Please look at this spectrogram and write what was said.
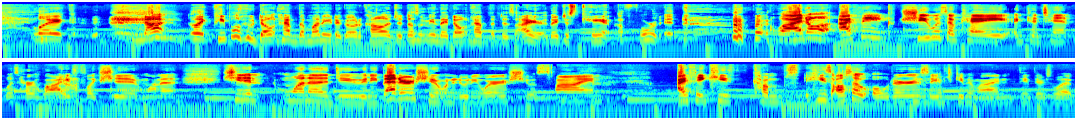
like not like people who don't have the money to go to college, it doesn't mean they don't have the desire. They just can't afford it. Well, I don't. I think she was okay and content with her life. Yeah. Like she didn't want to. She didn't want to do any better. She didn't want to do any worse. She was fine. I think he comes. He's also older, so you mm-hmm. have to keep in mind. I think there's what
